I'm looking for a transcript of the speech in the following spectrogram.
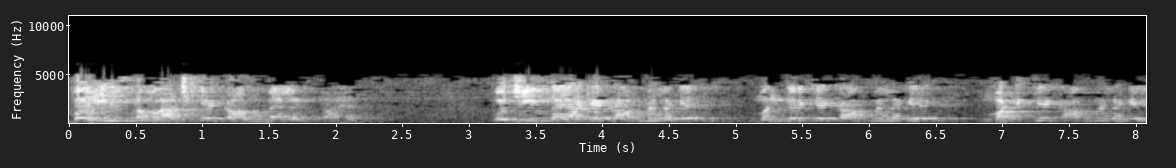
वही समाज के काम में लगता है। वो जीव दया के काम में लगे, मंदिर के काम में लगे, मठ के काम में लगे,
